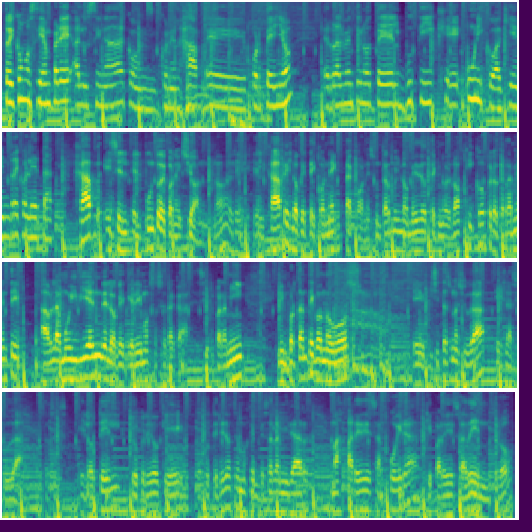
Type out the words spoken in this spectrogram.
Estoy como siempre alucinada con, con el hub eh, porteño. Es realmente un hotel boutique eh, único aquí en Recoleta. Hub es el, punto de conexión, ¿no? El, hub es lo que te conecta con, es un término medio tecnológico, pero que realmente habla muy bien de lo que queremos hacer acá. Es decir, para mí lo importante cuando vos eh, visitas una ciudad es la ciudad. El hotel, yo creo que los hoteleros tenemos que empezar a mirar más paredes afuera que paredes adentro.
